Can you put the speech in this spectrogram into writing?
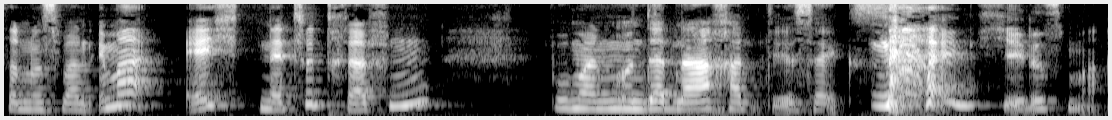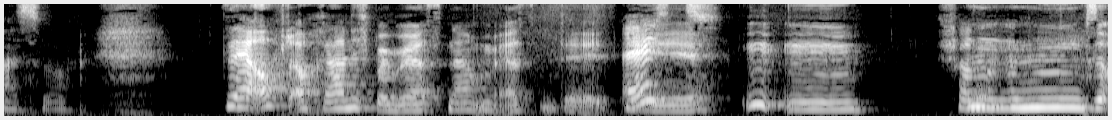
Sondern es waren immer echt nette Treffen, wo man... Und danach hattet ihr Sex. Nein, nicht jedes Mal. Achso. Sehr oft auch gar nicht beim ersten, nach dem ersten Date. Echt? Nee. Mm -mm. Schon... Mhm, so,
